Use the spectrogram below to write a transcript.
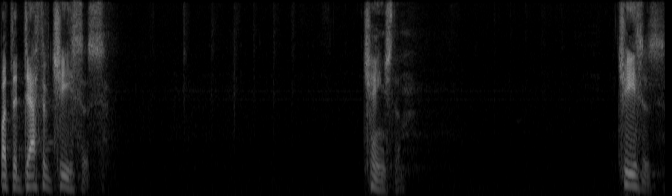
But the death of Jesus changed them. Jesus.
